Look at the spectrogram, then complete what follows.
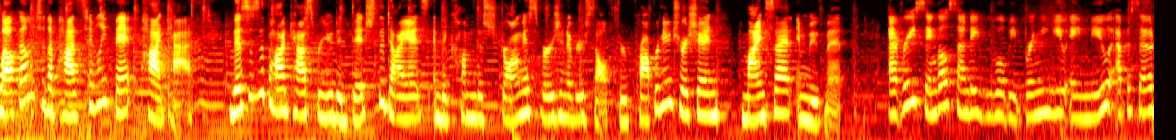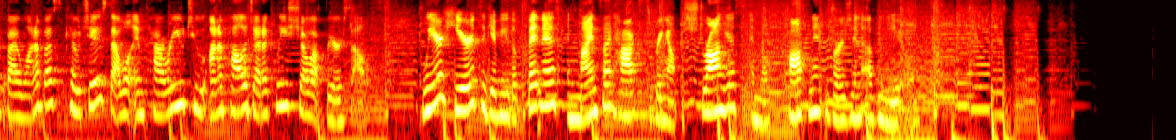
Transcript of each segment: Welcome to the Positively Fit podcast. This is the podcast for you to ditch the diets and become the strongest version of yourself through proper nutrition, mindset, and movement. Every single Sunday, we will be bringing you a new episode by one of us coaches that will empower you to unapologetically show up for yourself. We are here to give you the fitness and mindset hacks to bring out the strongest and most confident version of you.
